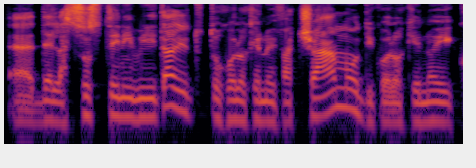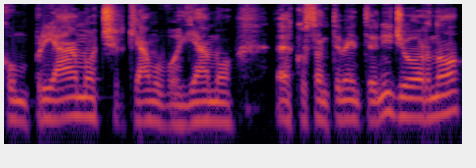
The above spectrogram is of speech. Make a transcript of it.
eh, della sostenibilità di tutto quello che noi facciamo, di quello che noi compriamo, cerchiamo, vogliamo eh, costantemente ogni giorno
